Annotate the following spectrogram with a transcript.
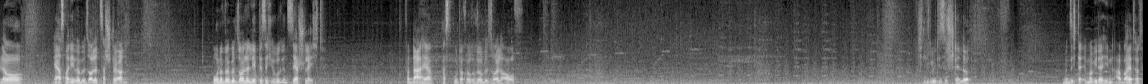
Hallo. Erstmal die Wirbelsäule zerstören. Ohne Wirbelsäule lebt es sich übrigens sehr schlecht. Von daher, passt gut auf eure Wirbelsäule auf. Liebe diese Stelle. Wenn man sich da immer wieder hinarbeitet.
